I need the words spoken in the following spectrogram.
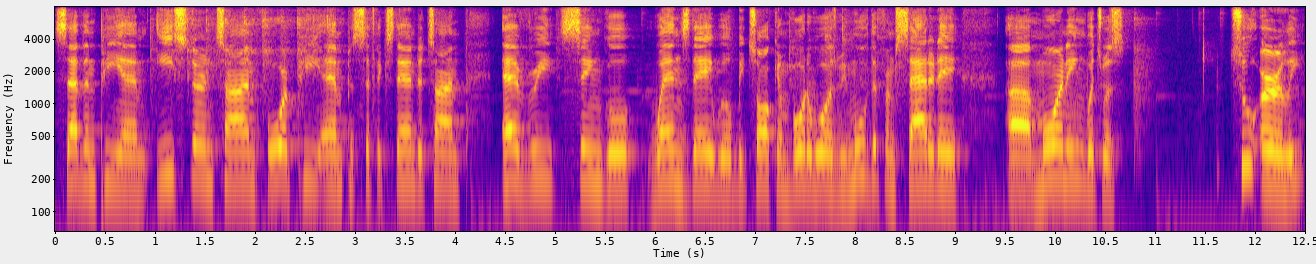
7 p.m. Eastern Time, 4 p.m. Pacific Standard Time. Every single Wednesday, we'll be talking Border Wars. We moved it from Saturday uh, morning, which was too early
